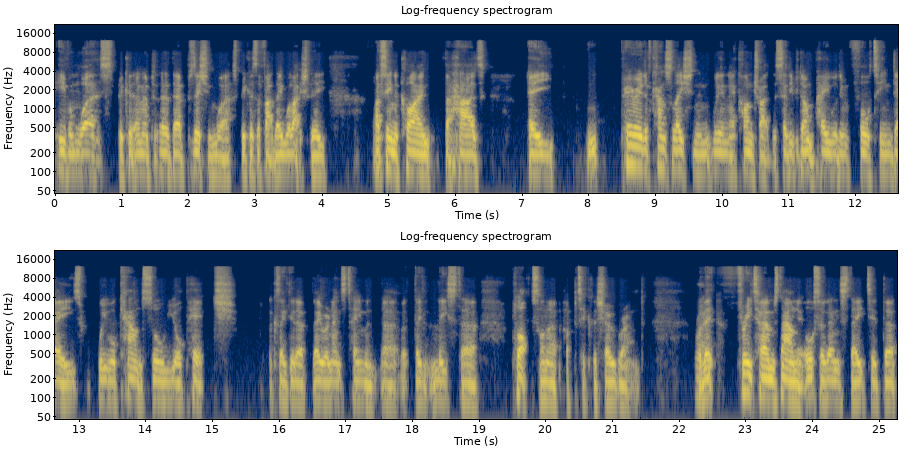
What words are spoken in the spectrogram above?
even worse because and their position worse because the fact they will actually. I've seen a client that had a period of cancellation within their contract that said if you don't pay within 14 days, we will cancel your pitch because they did a they were an entertainment uh, they leased uh, plots on a, a particular showground. Right. Three terms down, it also then stated that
